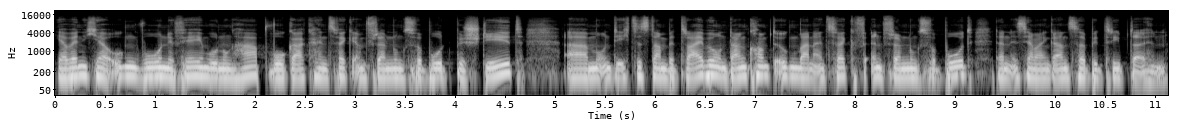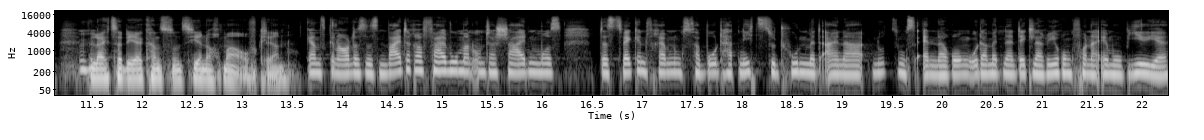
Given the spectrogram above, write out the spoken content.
ja, wenn ich ja irgendwo eine Ferienwohnung habe, wo gar kein Zweckentfremdungsverbot besteht ähm, und ich das dann betreibe und dann kommt irgendwann ein Zweckentfremdungsverbot, dann ist ja mein ganzer Betrieb dahin. Mhm. Vielleicht, Sadia, kannst du uns hier nochmal aufklären. Ganz genau, das ist ein weiterer Fall, wo man unterscheiden muss. Das Zweckentfremdungsverbot Fremdungsverbot hat nichts zu tun mit einer Nutzungsänderung oder mit einer Deklarierung von einer Immobilie.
